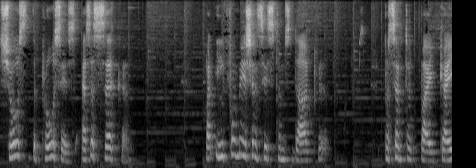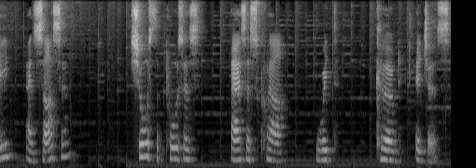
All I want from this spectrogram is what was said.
shows the process as a circle, but information systems diagrams presented by Gane and Sarson shows the process as a square with curved edges.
